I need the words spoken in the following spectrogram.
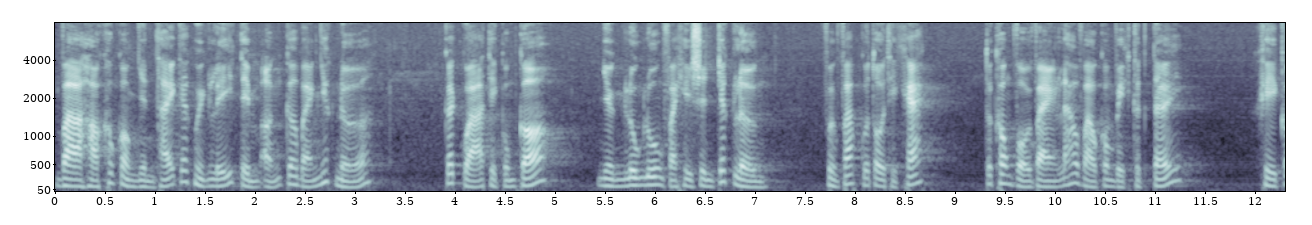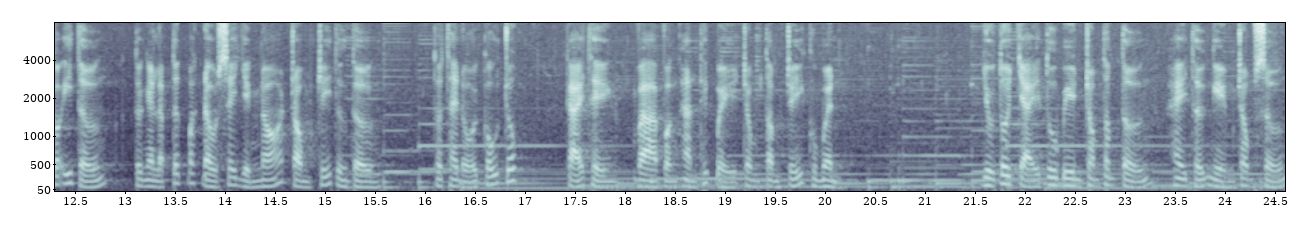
và họ không còn nhìn thấy các nguyên lý tiềm ẩn cơ bản nhất nữa. Kết quả thì cũng có, nhưng luôn luôn phải hy sinh chất lượng. Phương pháp của tôi thì khác. Tôi không vội vàng lao vào công việc thực tế. Khi có ý tưởng, tôi ngay lập tức bắt đầu xây dựng nó trong trí tưởng tượng. Tôi thay đổi cấu trúc, cải thiện và vận hành thiết bị trong tâm trí của mình. Dù tôi chạy tua bin trong tâm tưởng hay thử nghiệm trong xưởng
